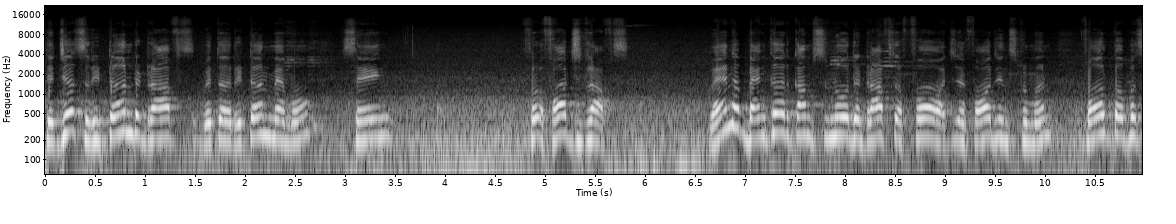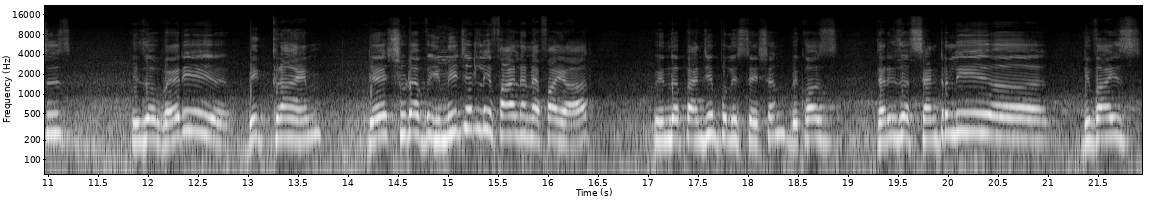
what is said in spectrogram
They just returned the drafts with a return memo saying forged drafts. When a banker comes to know the drafts are forged, a forged instrument, for all purposes, is a very big crime. They should have immediately filed an FIR in the Panjim police station because there is a centrally uh, devised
